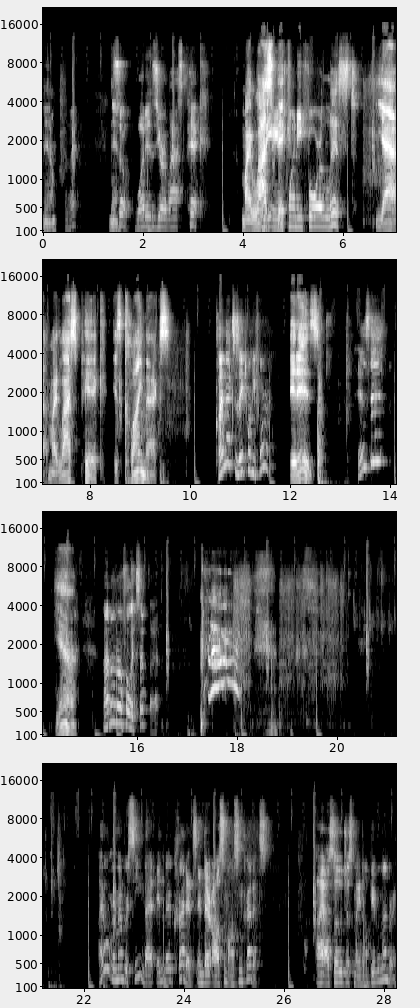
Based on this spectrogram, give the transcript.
You know, All right. Yeah. So, what is your last pick? my last pick. A24 list. Yeah, my last pick is Climax. Climax is A24. It is. Is it? Yeah. I don't know if I'll accept that. I don't remember seeing that in their credits, in their awesome, awesome credits. I also just may not be remembering.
